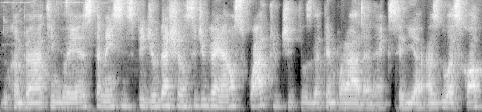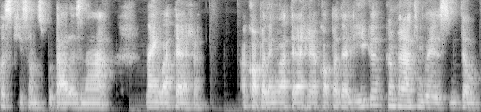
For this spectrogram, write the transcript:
do campeonato inglês também se despediu da chance de ganhar os quatro títulos da temporada, né? Que seria as duas Copas que são disputadas na, na Inglaterra. A Copa da Inglaterra e a Copa da Liga, campeonato inglês. Então,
